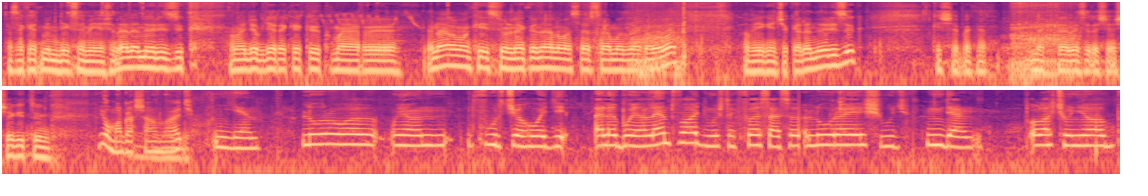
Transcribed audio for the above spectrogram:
Ezeket mindig személyesen ellenőrizzük. A nagyobb gyerekek, ők már önállóan készülnek, önállóan szerszámozzák a lovat. A végén csak ellenőrizzük. Kisebbeket meg természetesen segítünk, jó magasan vagy. Igen. Lóról olyan furcsa, hogy előbb olyan lent vagy, most meg felszállsz a lóra, és úgy minden alacsonyabb,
